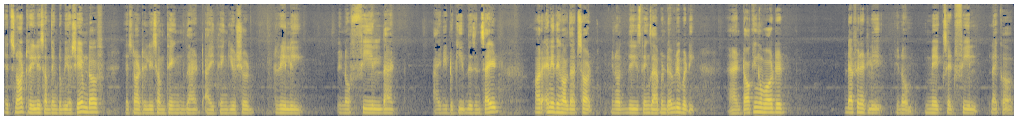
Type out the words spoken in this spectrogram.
it's not really something to be ashamed of. It's not really something that i think you should really you know feel that i need to keep this inside or anything of that sort. You know these things happen to everybody. And talking about it definitely you know makes it feel like a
